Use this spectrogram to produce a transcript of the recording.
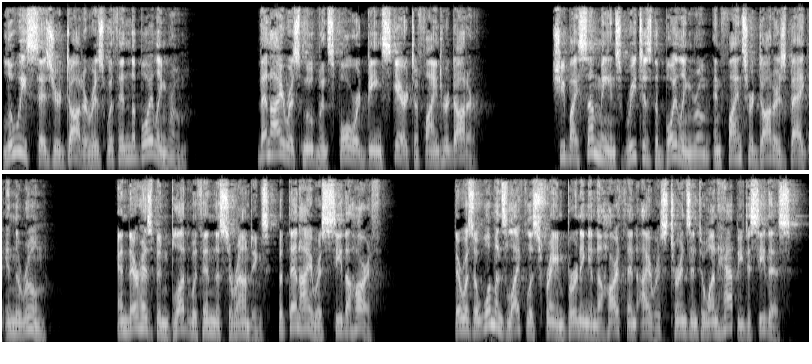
Luis says your daughter is within the boiling room. Then Iris movements forward being scared to find her daughter. She by some means reaches the boiling room and finds her daughter's bag in the room. And there has been blood within the surroundings, but then Iris see the hearth. There was a woman's lifeless frame burning in the hearth and Iris turns into unhappy to see this.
